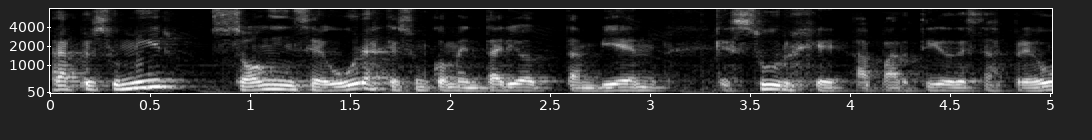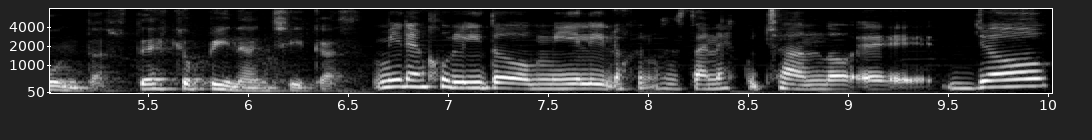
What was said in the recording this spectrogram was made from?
para presumir, son inseguras, que es un comentario también que surge a partir de estas preguntas. ¿Ustedes qué opinan, chicas? Miren, Julito, Mil y los que nos están escuchando, eh, yo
